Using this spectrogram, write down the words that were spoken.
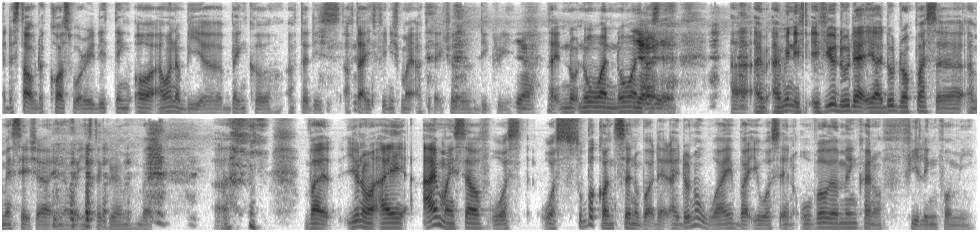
at the start of the course would already think, oh, I want to be a banker after this after I finish my architectural degree. yeah Like no no one no one Yeah, does yeah. that. Uh, I, I mean if, if you do that, yeah, do drop us a, a message uh, in our Instagram. But uh, but you know, I I myself was was super concerned about that. I don't know why, but it was an overwhelming kind of feeling for me.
